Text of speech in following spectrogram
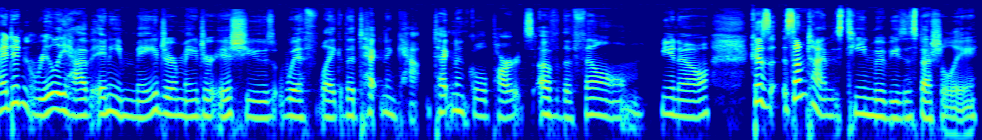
I didn't really have any major major issues with like the technical technical parts of the film, you know, cuz sometimes teen movies especially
